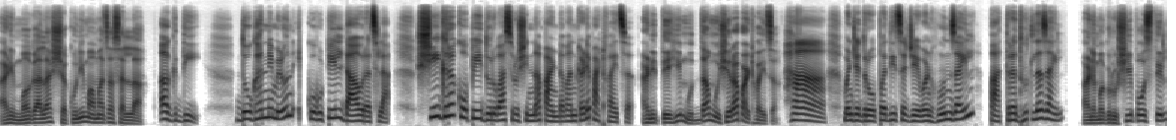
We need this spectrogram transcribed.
आणि मग आला शकुनी मामाचा सल्ला. अगदी. दोघांनी मिळून एक कुटील डाव रचला. शीघ्र कोपी दुर्वास ऋषींना पांडवांकडे पाठवायचं. आणि तेही मुद्दाम उशिरा पाठवायचा. हा म्हणजे द्रौपदीचं जेवण होऊन जाईल पात्र धुतलं जाईल. आणि मग ऋषी पोचतील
